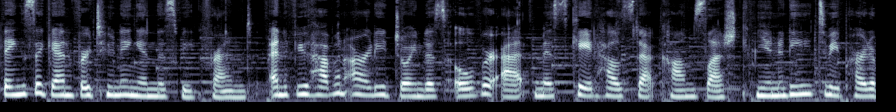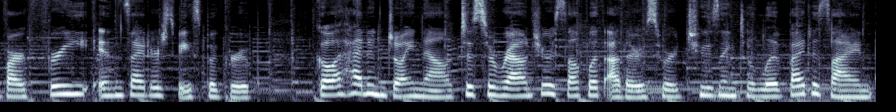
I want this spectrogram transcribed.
Thanks again for tuning in this week, friend. And if you haven't already joined us over at mskatehouse.com slash community to be part of our free Insiders Facebook group, go ahead and join now to surround yourself with others who are choosing to live by design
